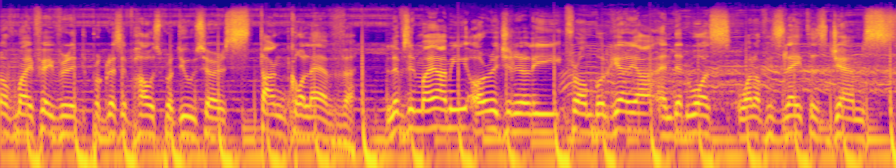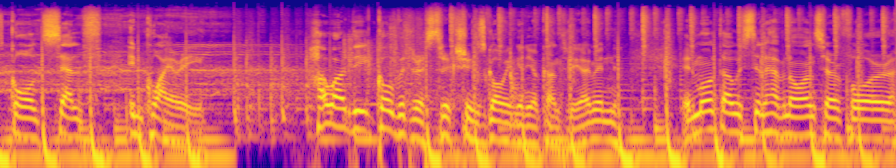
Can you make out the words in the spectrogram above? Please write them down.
One of my favorite progressive house producers, Stan Kolev. Lives in Miami, originally from Bulgaria, and that was one of his latest jams called Self Inquiry. How are the COVID restrictions going in your country? I mean, in Malta, we still have no answer for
